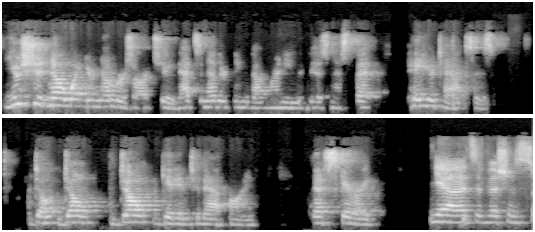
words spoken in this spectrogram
You should know what your numbers are too. That's another thing about running the business. But pay your taxes. Don't don't don't get into that line. That's scary. Yeah, it's a vicious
